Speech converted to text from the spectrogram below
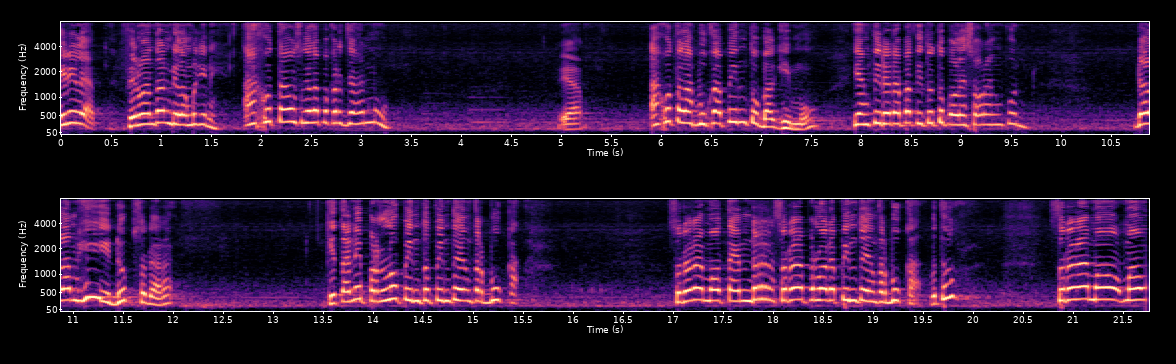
Ini lihat, firman Tuhan bilang begini, aku tahu segala pekerjaanmu. Ya, aku telah buka pintu bagimu yang tidak dapat ditutup oleh seorang pun. Dalam hidup saudara, kita ini perlu pintu-pintu yang terbuka. Saudara mau tender, saudara perlu ada pintu yang terbuka, betul? Saudara mau mau,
